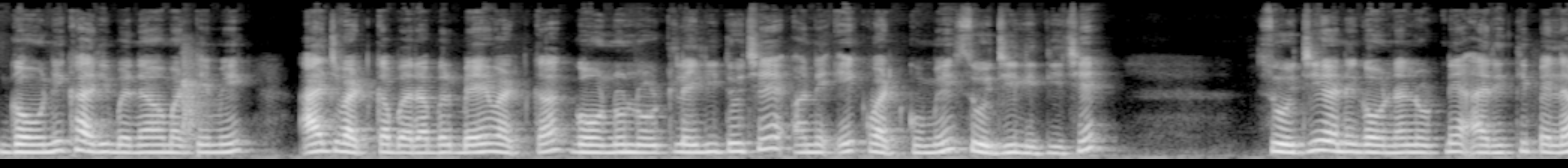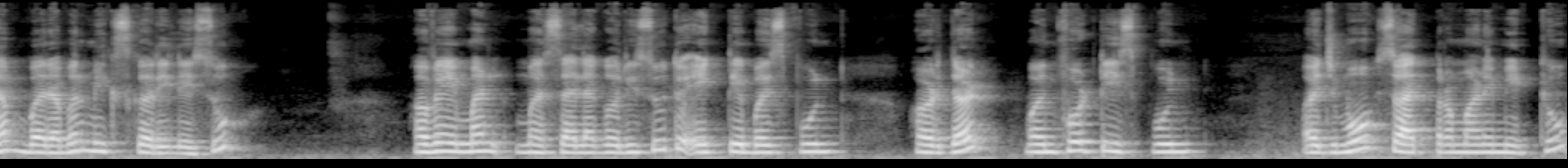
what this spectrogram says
ઘઉંની ખારી બનાવવા માટે મેં આ જ વાટકા, બરાબર બે વાટકા ઘઉંનો લોટ લઈ લીધો છે અને એક વાટકું મેં સોજી લીધી છે. સોજી અને ઘઉંના લોટને આ રીતથી પહેલાં બરાબર મિક્સ કરી લઈશું હવે એમાં મસાલા કરીશું તો એક ટેબલ સ્પૂન હળદર વન ફોર ટીસ્પૂન અજમો, સ્વાદ પ્રમાણે મીઠું,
